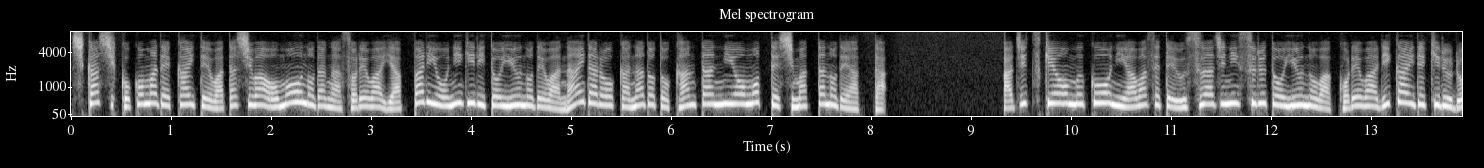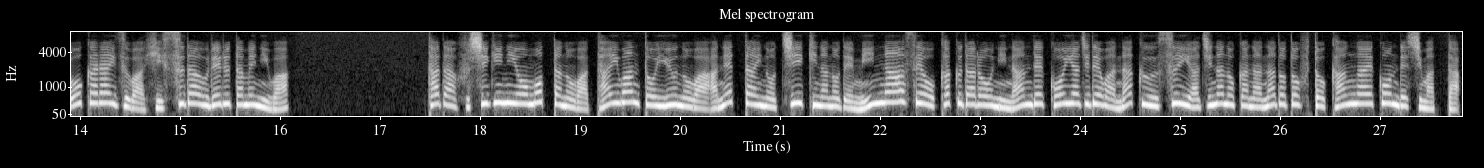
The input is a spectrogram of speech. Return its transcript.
しかしここまで書いて私は思うのだがそれはやっぱりおにぎりというのではないだろうかなどと簡単に思ってしまったのであった。味付けを向こうに合わせて薄味にするというのはこれは理解できるローカライズは必須だ売れるためにはただ不思議に思ったのは台湾というのは亜熱帯の地域なのでみんな汗をかくだろうになんで濃い味ではなく薄い味なのかななどとふと考え込んでしまった。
